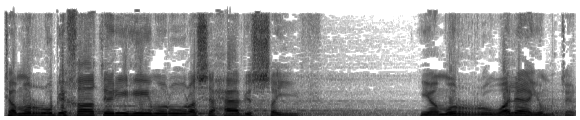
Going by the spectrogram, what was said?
تمر بخاطره مرور سحاب الصيف. يمر ولا يمطر.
